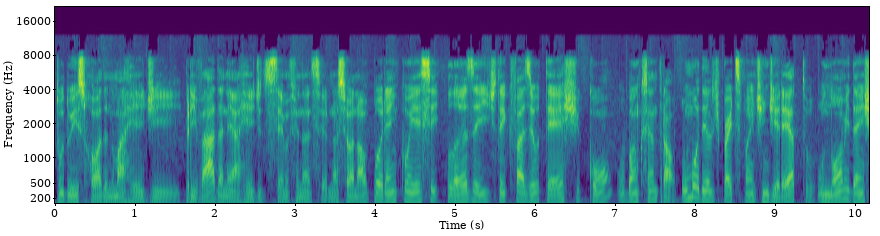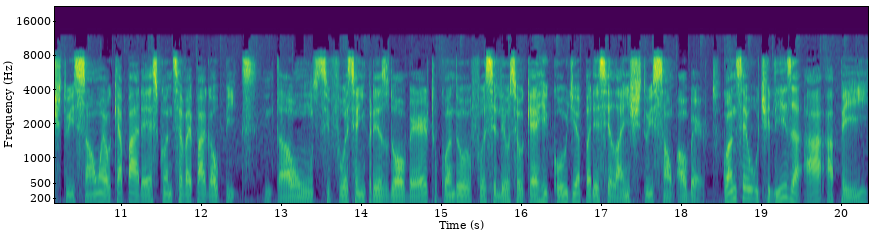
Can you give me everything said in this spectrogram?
tudo isso roda numa rede privada, né, a rede do Sistema Financeiro Nacional, porém com esse plus aí de ter que fazer o teste com o Banco Central. O modelo de participante indireto, o nome da instituição é o que aparece quando você vai pagar o Pix. Então, se fosse a empresa do Alberto, quando eu fosse ler o seu QR Code, ia aparecer lá instituição Alberto. Quando você utiliza a API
